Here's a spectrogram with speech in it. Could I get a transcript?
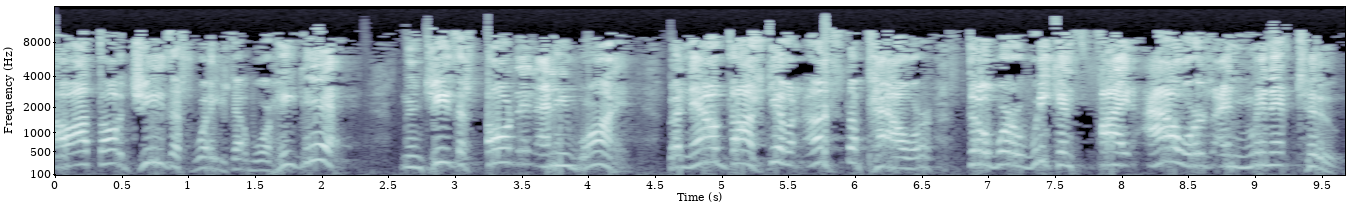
"Oh, I thought Jesus waged that war." He did. And Jesus fought it and He won it. But now God's given us the power to where we can fight ours and win it too.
